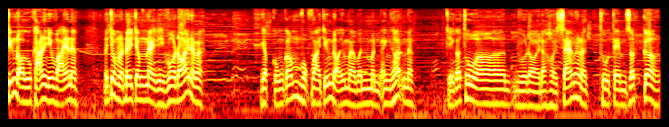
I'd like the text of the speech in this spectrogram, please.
chiến đội của Khả là như vậy nè. Nói chung là đi trong này thì vô đói nè mà. Gặp cũng có một vài chiến đội nhưng mà bên mình anh hết nè. Chỉ có thua uh, vừa rồi là hồi sáng đó là thua tem Joker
